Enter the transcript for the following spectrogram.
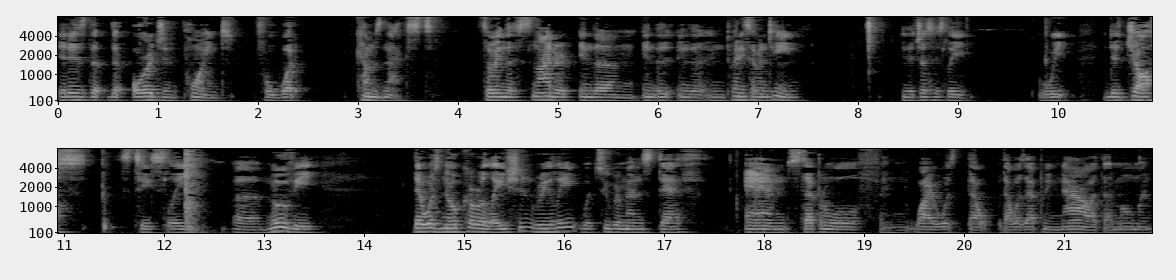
It is the, the origin point for what comes next. So in the Snyder in the um, in the in the in 2017 in the Justice League we in the Justice League uh, movie there was no correlation really with Superman's death and Steppenwolf and why was that that was happening now at that moment.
